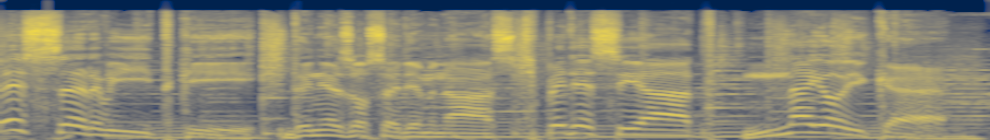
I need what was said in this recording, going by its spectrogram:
Bez servítky. Dnes o 17.50 na Jojke.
